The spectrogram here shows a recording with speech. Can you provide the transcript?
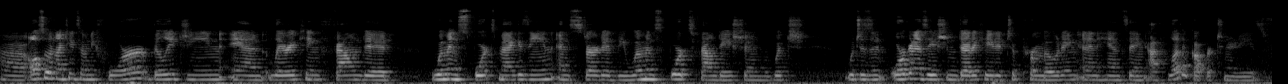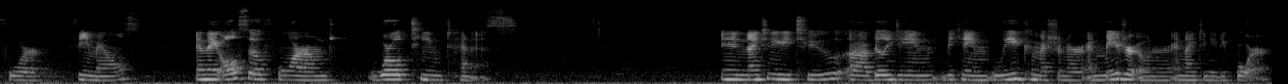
Uh, also in 1974, Billie Jean and Larry King founded Women's Sports Magazine and started the Women's Sports Foundation, which which is an organization dedicated to promoting and enhancing athletic opportunities for females. And they also formed World Team Tennis, in 1982, uh, Billie Jean became league commissioner and major owner in 1984.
